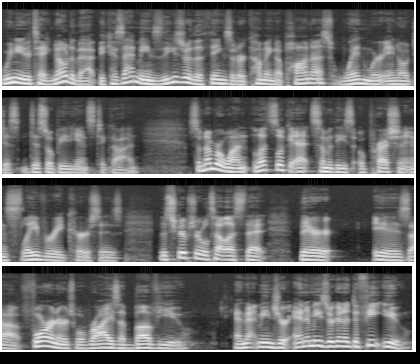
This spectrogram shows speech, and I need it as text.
we need to take note of that because that means these are the things that are coming upon us when we're in dis- disobedience to God. So, number one, let's look at some of these oppression and slavery curses. The scripture will tell us that there is uh, foreigners will rise above you and that means your enemies are going to defeat you.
